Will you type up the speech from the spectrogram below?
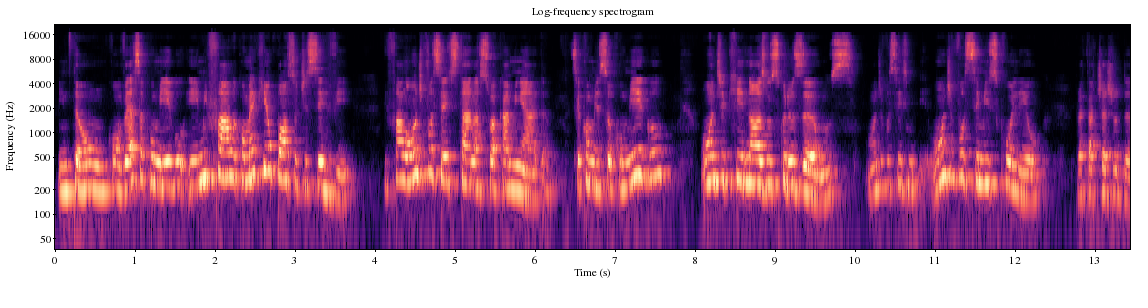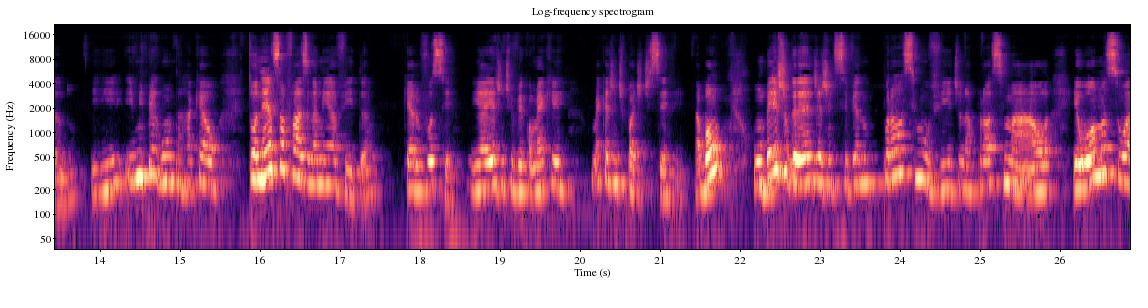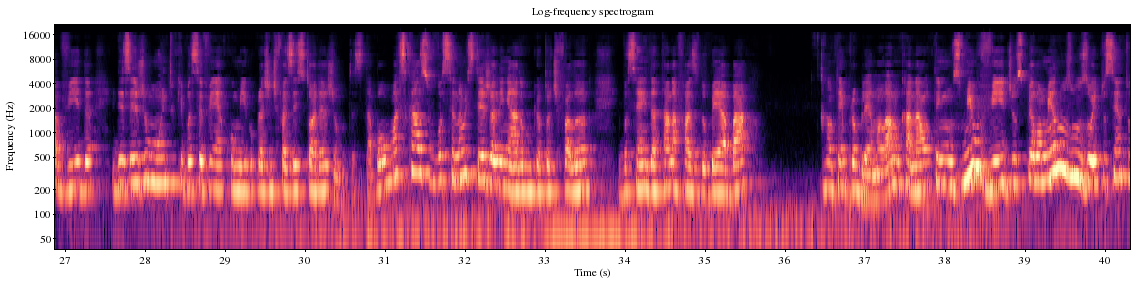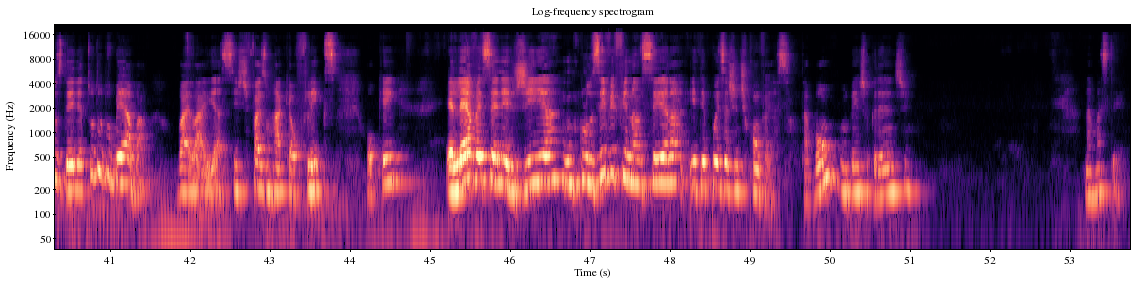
Então, conversa comigo e me fala como é que eu posso te servir. Me fala onde você está na sua caminhada. Você começou comigo? Onde que nós nos cruzamos? Onde você, onde você me escolheu para estar tá te ajudando? E, e me pergunta, Raquel, tô nessa fase na minha vida, quero você. E aí a gente vê como é que como é que a gente pode te servir, tá bom? Um beijo grande, a gente se vê no próximo vídeo, na próxima aula. Eu amo a sua vida e desejo muito que você venha comigo para a gente fazer história juntas, tá bom? Mas caso você não esteja alinhado com o que eu tô te falando e você ainda tá na fase do beabá, não tem problema. Lá no canal tem uns mil vídeos, pelo menos uns 800 dele, é tudo do beabá. Vai lá e assiste, faz um Raquel Flix, ok? Eleva essa energia, inclusive financeira, e depois a gente conversa, tá bom? Um beijo grande. Namastê.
